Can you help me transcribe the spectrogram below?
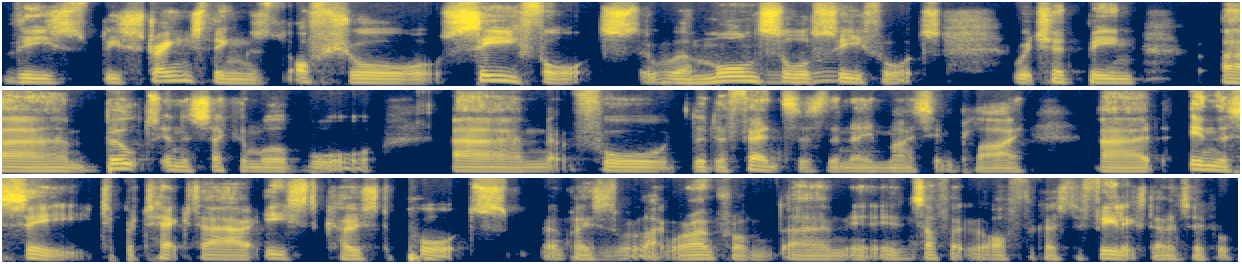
these these strange things, offshore sea forts, were Maunsell mm-hmm. sea forts, which had been um, built in the Second World War um, for the defence, as the name might imply, uh, in the sea to protect our east coast ports and places like where I'm from um, in, in, Suffolk, off the coast of Felixstowe and so forth,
